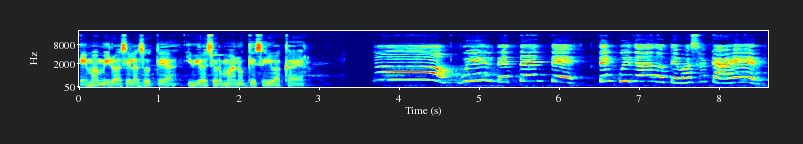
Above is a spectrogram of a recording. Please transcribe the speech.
Emma miró hacia la azotea y vio a su hermano que se iba a caer. ¡No! Will, detente. Ten cuidado, te vas a caer.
